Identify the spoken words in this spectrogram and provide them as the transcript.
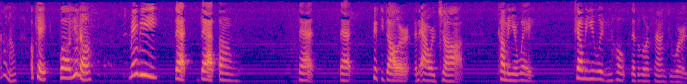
I don't know. Okay, well, you know, maybe that that um that that fifty dollar an hour job coming your way. Tell me you wouldn't hope that the Lord found you worthy.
